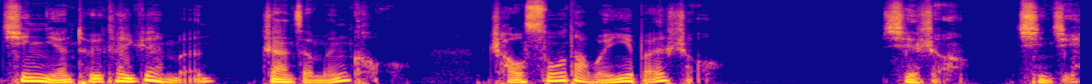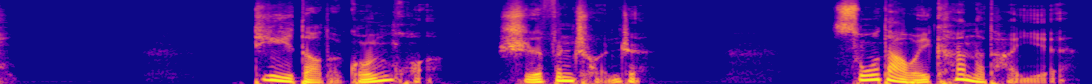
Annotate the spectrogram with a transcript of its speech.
青年推开院门，站在门口，朝苏大伟一摆手：“先生。”请进。地道的官话十分纯正。苏大为看了他一眼，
